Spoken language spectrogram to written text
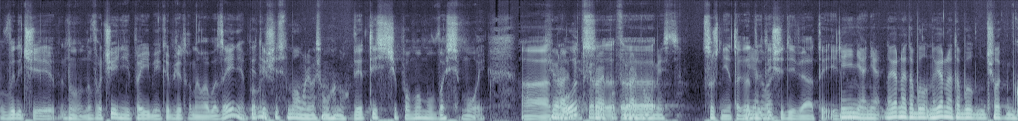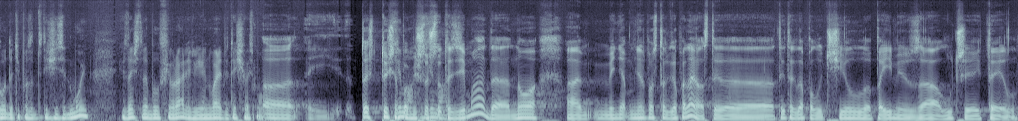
выдаче, ну, на вручении по имени компьютерного обозрения. В 2007 или 2008 году. 2000, по-моему, 8 а, февраль, год. Февраль, февраль, февраль месяц. Слушай, нет, тогда 2009 или... Не-не-не, не. наверное, это был, наверное, это был человек года типа за 2007, и значит, это был февраль или январь 2008. А, точно точно зима, помню, что зима. что-то зима, да, но а, меня, мне просто тогда понравилось. Ты, ты тогда получил премию за лучший ритейл,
